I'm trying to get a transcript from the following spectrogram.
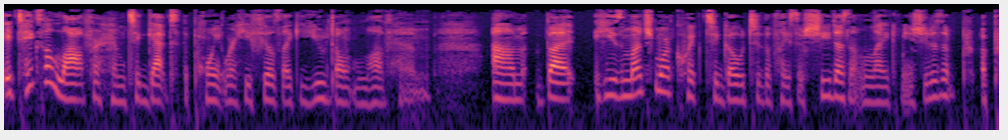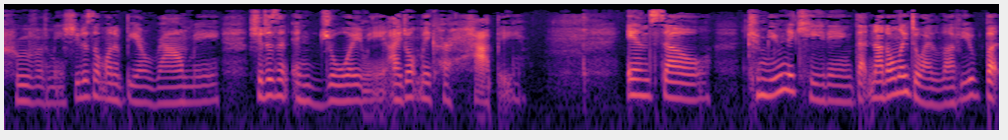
It takes a lot for him to get to the point where he feels like you don't love him. Um, but he's much more quick to go to the place if she doesn't like me, she doesn't pr- approve of me, she doesn't want to be around me, she doesn't enjoy me, I don't make her happy. And so communicating that not only do I love you, but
